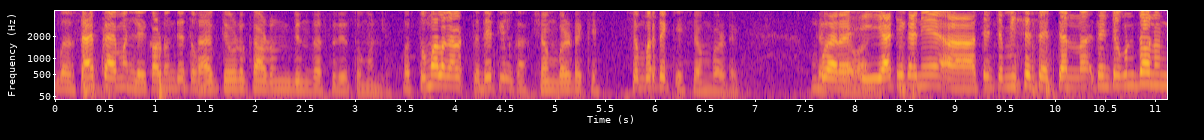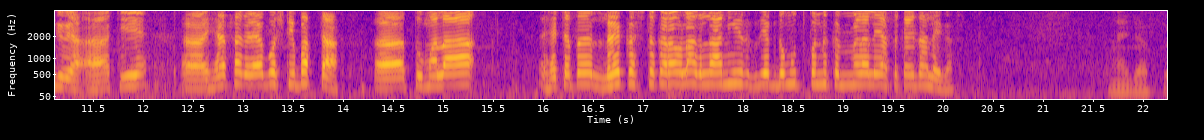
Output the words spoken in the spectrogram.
बर साहेब काय म्हणले? काढून देतो साहेब तेवढं काढून बिनधास्त देतो म्हणले. बर तुम्हाला काय वाटतं? देतील का? शंभर टक्के. शंभर टक्के? शंभर टक्के. बरं या ठिकाणी अं, त्यांच्या मिसेस आहेत त्यांना त्यांच्याकडून जाणून घेऊया अं, की अं, ह्या सगळ्या गोष्टी बघता अं, तुम्हाला ह्याच्यात लय कष्ट करावं लागलं आणि एकदम उत्पन्न कमी मिळालंय असं काय झालंय का? नाही जास्त.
